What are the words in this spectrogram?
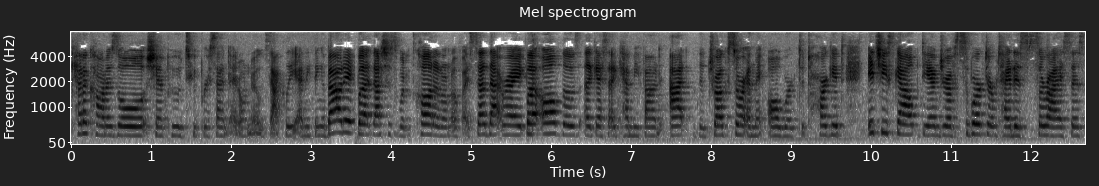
ketoconazole shampoo 2%. I don't know exactly anything about it, but that's just what it's called. I don't know if I said that right. But all of those, like I said, can be found at the drugstore and they all work to target itchy scalp, dandruff, seborrheic dermatitis, psoriasis,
